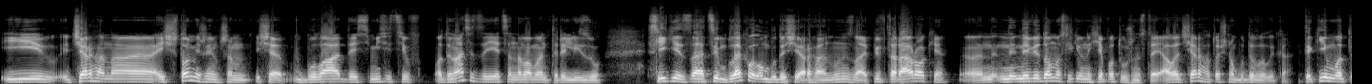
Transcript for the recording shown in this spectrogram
І черга на H100, між іншим, ще була десь місяців 11, здається, на момент релізу. Скільки за цим Blackwell буде черга? Ну не знаю, півтора роки. Е, Невідомо, скільки в них є потужностей, але черга точно буде велика. Таким от.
